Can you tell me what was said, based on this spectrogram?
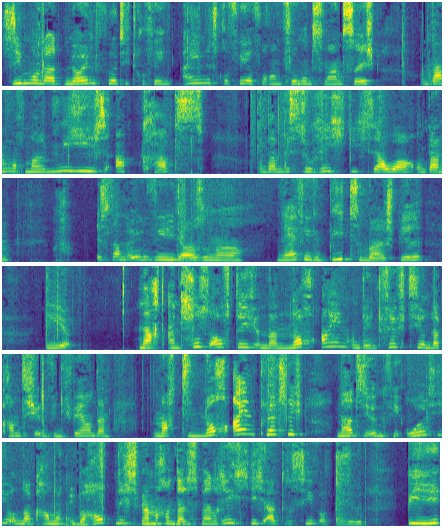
749 Trophäen, eine Trophäe vor Rang 25 und dann nochmal mies abkackst und dann bist du richtig sauer und dann ist dann irgendwie da so eine nervige Beat zum Beispiel, die macht einen Schuss auf dich und dann noch einen und den trifft sie und da kann sich irgendwie nicht wehren und dann macht sie noch einen plötzlich und dann hat sie irgendwie Ulti und dann kann man überhaupt nichts mehr machen und dann ist man richtig aggressiv auf diese B,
